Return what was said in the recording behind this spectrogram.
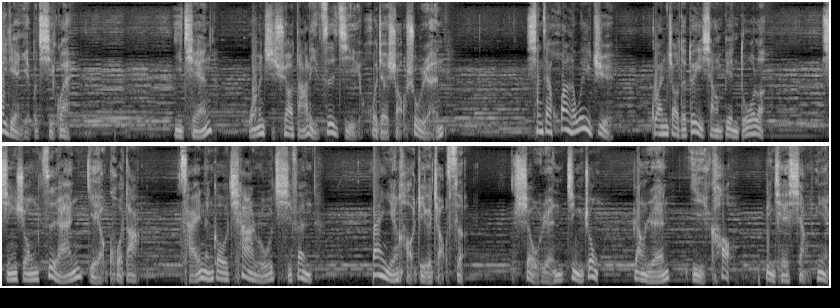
一点也不奇怪。以前我们只需要打理自己或者少数人，现在换了位置，关照的对象变多了，心胸自然也要扩大。才能够恰如其分扮演好这个角色，受人敬重，让人倚靠，并且想念。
